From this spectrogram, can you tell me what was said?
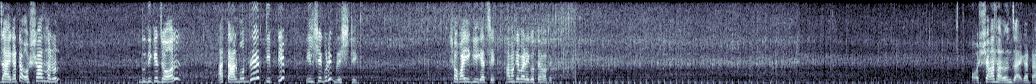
জায়গাটা অসাধারণ। দুদিকে জল আর তার মধ্যে টিপ টিপ ইলশেগুড়ি বৃষ্টি। সবাই এগিয়ে গেছে। আমাকে এবার এগোতে হবে। অসাধারণ জায়গাটা।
